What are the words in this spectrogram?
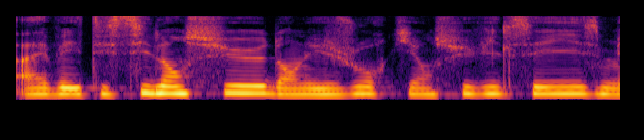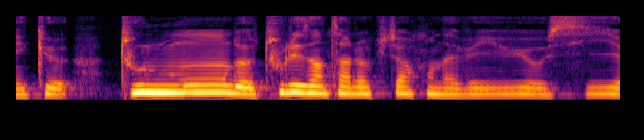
avait été silencieux dans les jours qui ont suivi le séisme et que tout le monde, tous les interlocuteurs qu'on avait eus aussi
